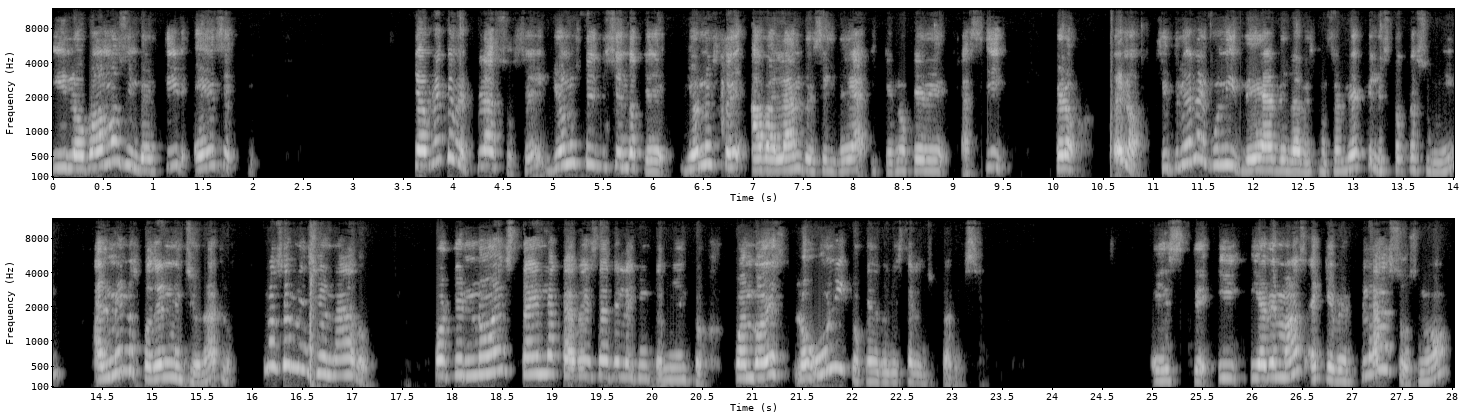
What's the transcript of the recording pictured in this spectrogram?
y lo vamos a invertir en que habría que ver plazos, ¿eh? Yo no estoy diciendo que, yo no estoy avalando esa idea y que no quede así, pero bueno, si tuvieran alguna idea de la responsabilidad que les toca asumir, al menos podrían mencionarlo. No se ha mencionado, porque no está en la cabeza del ayuntamiento, cuando es lo único que debería estar en su cabeza. Este, y, y además hay que ver plazos, ¿no?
